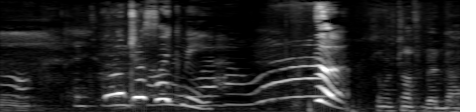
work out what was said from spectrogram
call You're just like me me. what- how- Ugh. So much time for bed now.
